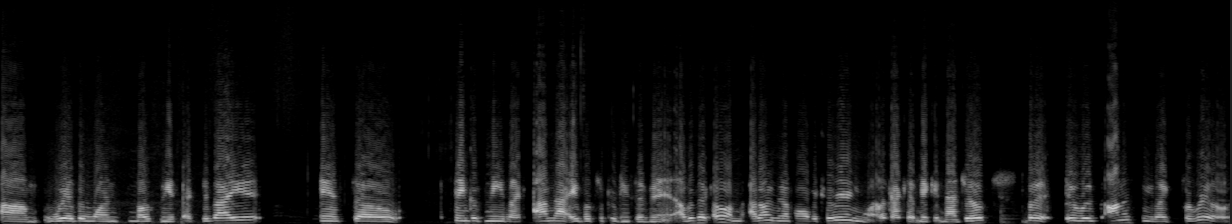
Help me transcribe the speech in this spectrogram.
um, we're the ones mostly affected by it. And so think of me like I'm not able to produce event. I was like, oh, I'm, I don't even know if I have a career anymore. Like I kept making that joke, but it was honestly like for real.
